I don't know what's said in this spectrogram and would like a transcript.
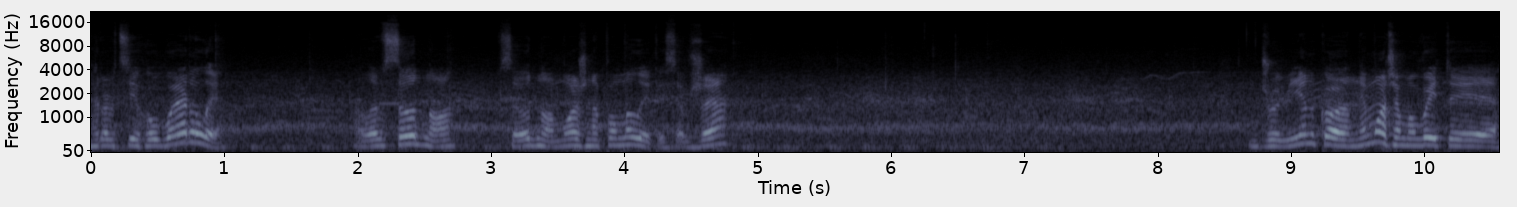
гравці Говерли. Але все одно, все одно можна помилитися вже. Джовінко. Не можемо вийти.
